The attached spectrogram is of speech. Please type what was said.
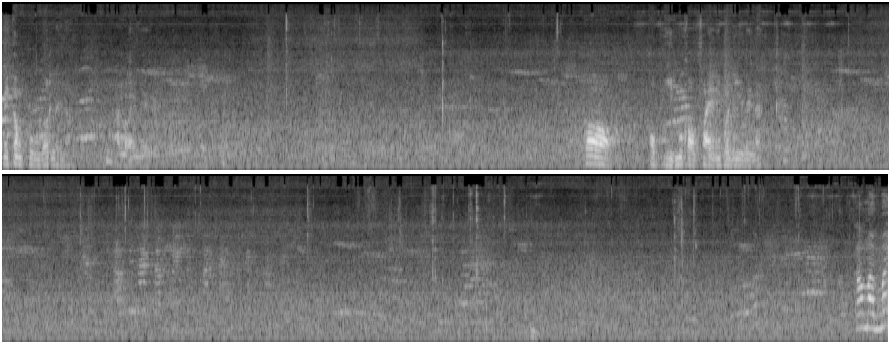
ไม่ต้องปรุงรสเลยเนาะอร่อยเลย ก็ อบหินภูเขาไฟนี่พอดีเลยนะถ้ามันไม่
